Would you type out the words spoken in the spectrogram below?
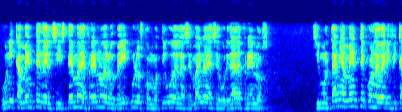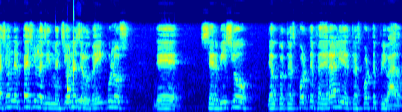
únicamente del sistema de freno de los vehículos con motivo de la Semana de Seguridad de Frenos, simultáneamente con la verificación del peso y las dimensiones de los vehículos de servicio de autotransporte federal y del transporte privado,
